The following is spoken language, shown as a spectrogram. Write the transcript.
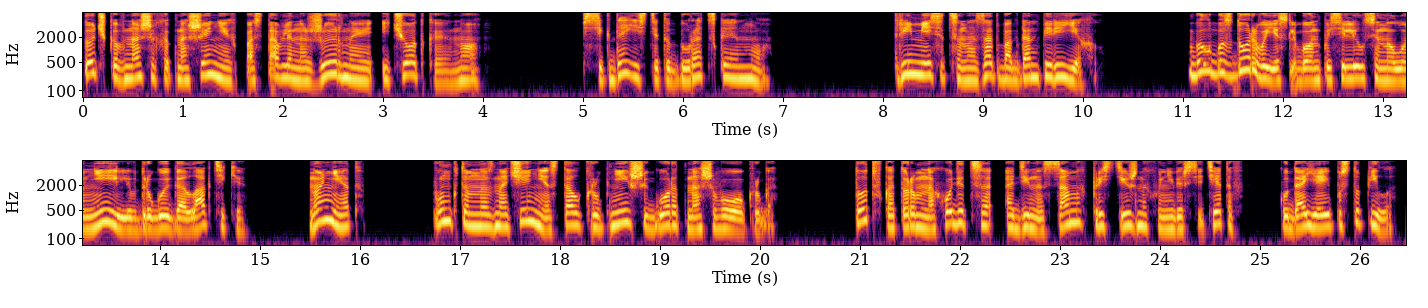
Точка в наших отношениях поставлена жирная и четкая, но всегда есть это дурацкое «но». Три месяца назад Богдан переехал. Было бы здорово, если бы он поселился на Луне или в другой галактике, но нет. Пунктом назначения стал крупнейший город нашего округа. Тот, в котором находится один из самых престижных университетов, куда я и поступила —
